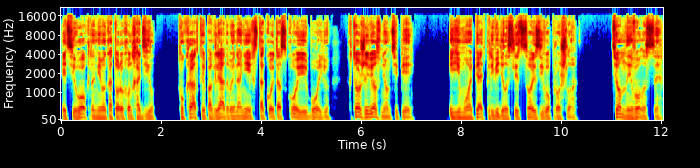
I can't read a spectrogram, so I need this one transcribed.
эти окна, мимо которых он ходил. Украдкой поглядывая на них с такой тоской и болью, кто живет в нем теперь? И ему опять привиделось лицо из его прошлого. Темные волосы,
